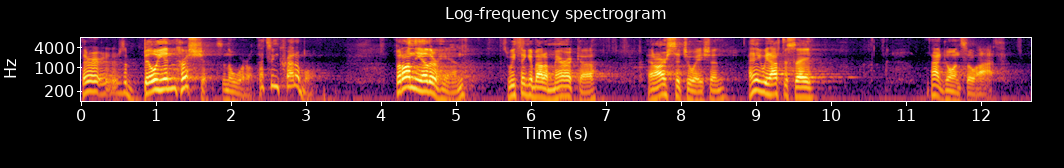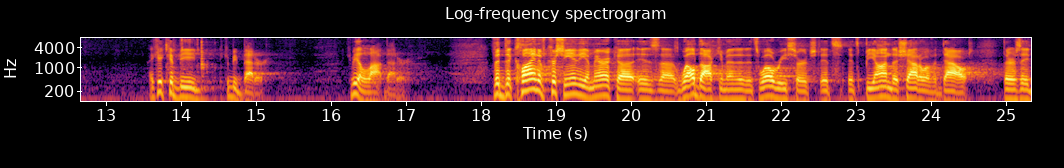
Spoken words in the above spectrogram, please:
There's a billion Christians in the world. That's incredible. But on the other hand, as we think about America and our situation, I think we'd have to say, not going so hot. Like it could be, it could be better. It could be a lot better. The decline of Christianity in America is uh, well documented, it's well researched, it's, it's beyond a shadow of a doubt. There's a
